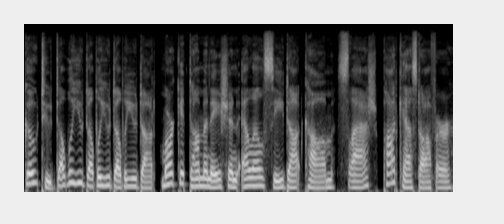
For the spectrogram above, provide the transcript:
go to www.marketdominationllc.com slash podcast offer.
